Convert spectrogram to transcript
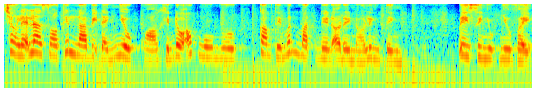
chẳng lẽ là do thiết la bị đánh nhiều quá khiến đầu óc ngu ngơ, cảm thấy mất mặt nên ở đây nói linh tinh. Bị sỉ nhục như vậy,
